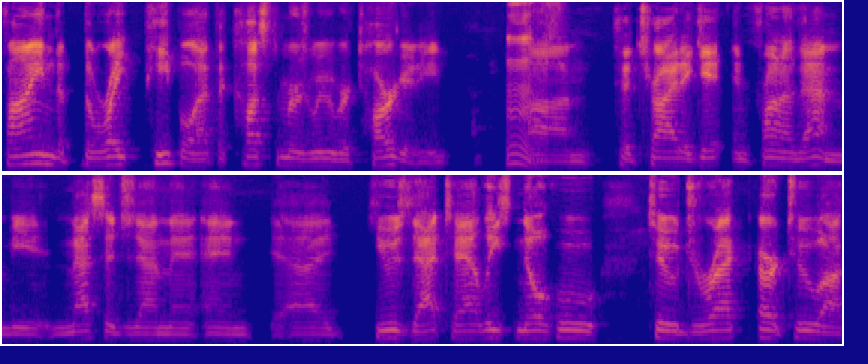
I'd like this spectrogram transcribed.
find the, the right people at the customers we were targeting mm. um, to try to get in front of them, message them, and, and uh, use that to at least know who to direct or to uh,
